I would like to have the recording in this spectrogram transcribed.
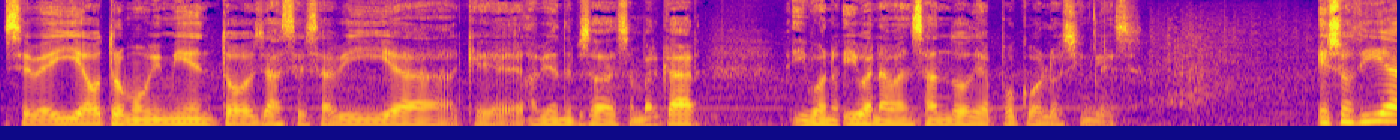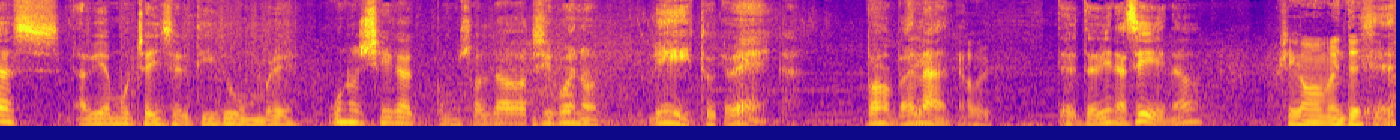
se veía otro movimiento, ya se sabía que habían empezado a desembarcar y bueno, iban avanzando de a poco los ingleses. Esos días había mucha incertidumbre. Uno llega como soldado y dice, bueno, listo, que venga, vamos para adelante. Te, viene así, ¿no? Llega un momento eh,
